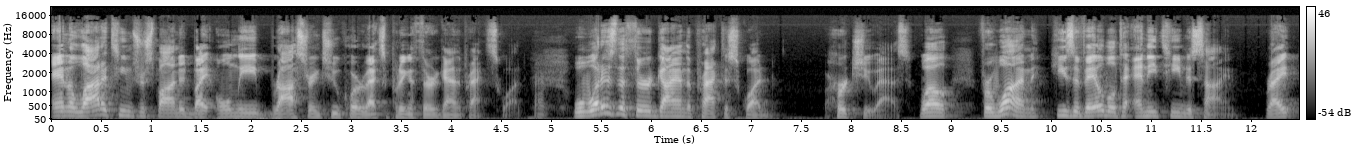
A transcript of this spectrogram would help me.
And a lot of teams responded by only rostering two quarterbacks and putting a third guy in the practice squad. Well, what does the third guy on the practice squad hurt you as? Well, for one, he's available to any team to sign, right?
